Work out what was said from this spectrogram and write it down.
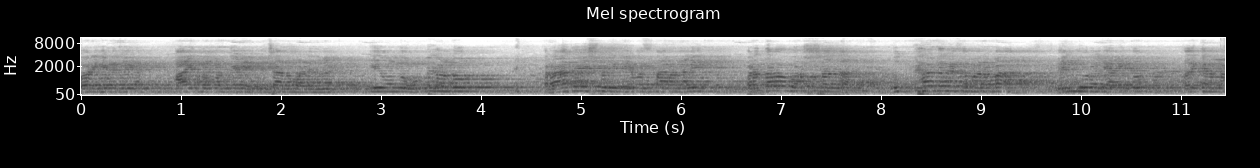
ಅವರಿಗೆ ಹೇಳಿದ್ವಿ ಆಯಿತು ಅಂತೇಳಿ ವಿಚಾರ ಮಾಡಿದ್ವಿ. ಈ ಒಂದು ಒಪ್ಪಿಕೊಂಡು ರಾಜೇಶ್ವರಿ ದೇವಸ್ಥಾನದಲ್ಲಿ ಪ್ರಥಮ ವರ್ಷದ ಉದ್ಘಾಟನಾ ಸಮಾರಂಭ ಬೆಂಗಳೂರಲ್ಲಿ ಆಯಿತು. ಅದಕ್ಕೆ ನಮ್ಮ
